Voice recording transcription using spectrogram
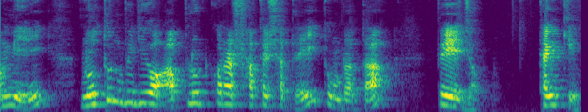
আমি নতুন ভিডিও আপলোড করার সাথে সাথেই তোমরা তা পেয়ে যাও। থ্যাংক ইউ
